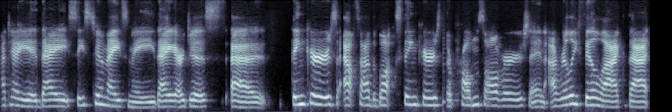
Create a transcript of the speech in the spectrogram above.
I tell you, they cease to amaze me. They are just uh, thinkers, outside the box thinkers, they're problem solvers. And I really feel like that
